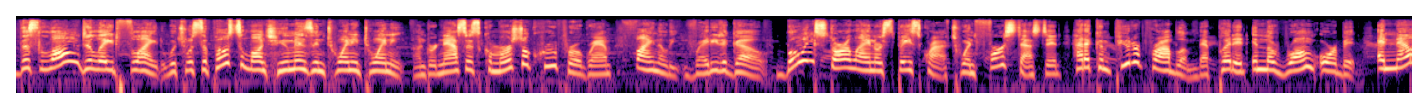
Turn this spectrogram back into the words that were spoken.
This long delayed flight, which was supposed to launch humans in 2020 under NASA's Commercial Crew Program, finally ready to go. Boeing Starliner spacecraft, when first tested, had a computer problem that put it in the wrong orbit. And now,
